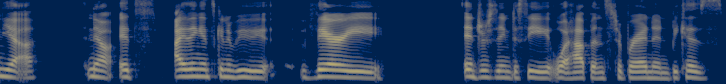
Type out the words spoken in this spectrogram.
Yeah. No, it's I think it's going to be very interesting to see what happens to Brandon because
